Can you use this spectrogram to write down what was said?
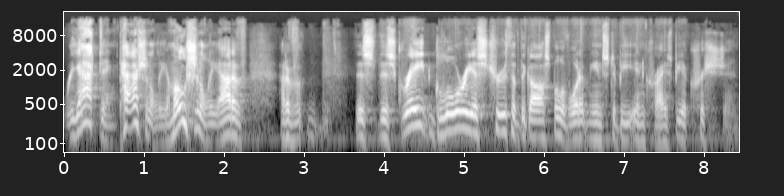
reacting passionately, emotionally out of, out of this, this great, glorious truth of the gospel of what it means to be in Christ, be a Christian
